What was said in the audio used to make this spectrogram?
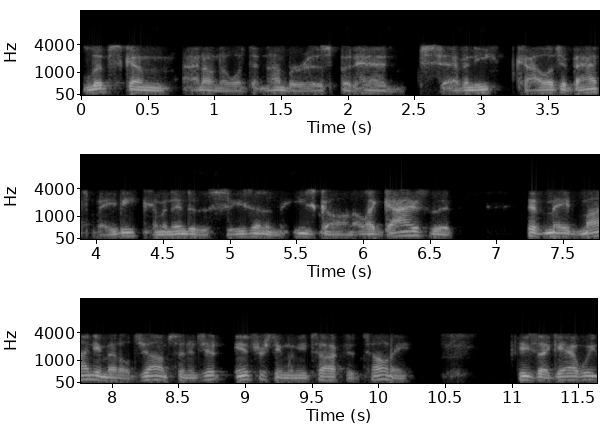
Lipscomb, I don't know what the number is, but had 70 college at bats maybe coming into the season, and he's gone. Like guys that have made monumental jumps, and it's interesting when you talk to Tony. He's like, yeah, we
